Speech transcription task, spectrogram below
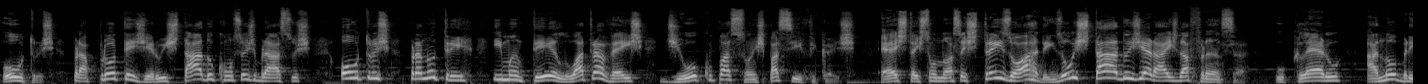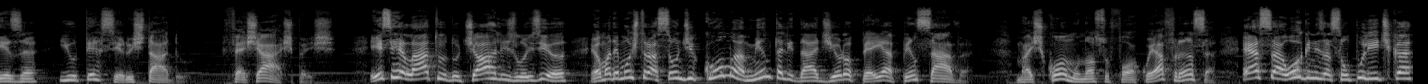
outros para proteger o Estado com seus braços, outros para nutrir e mantê-lo através de ocupações pacíficas. Estas são nossas três ordens ou estados gerais da França: o clero, a nobreza e o terceiro estado. Fecha aspas. Esse relato do Charles Loisieux é uma demonstração de como a mentalidade europeia pensava. Mas como nosso foco é a França, essa organização política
